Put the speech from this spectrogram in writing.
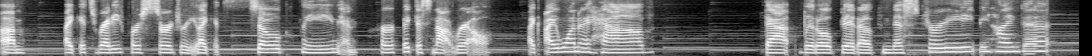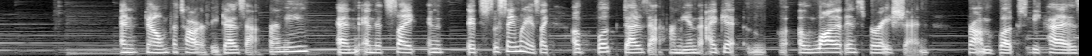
um like it's ready for surgery. Like it's so clean and perfect. It's not real. Like I want to have that little bit of mystery behind it. And film photography does that for me and and it's like and it's the same way it's like a book does that for me and i get a lot of inspiration from books because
